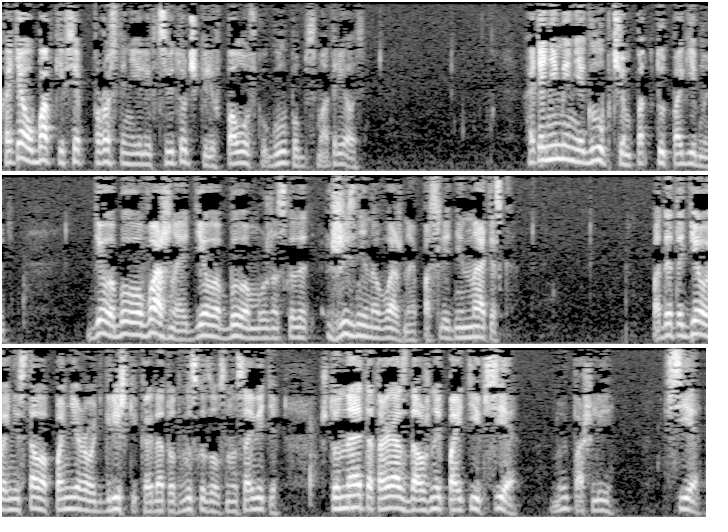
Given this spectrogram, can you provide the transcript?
Хотя у бабки все простыни или в цветочек, или в полоску, глупо бы смотрелось. Хотя не менее глуп, чем тут погибнуть. Дело было важное, дело было, можно сказать, жизненно важное, последний натиск, под это дело и не стала панировать Гришке, когда тот высказался на совете, что на этот раз должны пойти все. Ну и пошли. Все.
